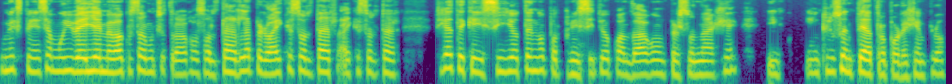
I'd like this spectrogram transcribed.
una experiencia muy bella y me va a costar mucho trabajo soltarla, pero hay que soltar, hay que soltar. Fíjate que si yo tengo por principio cuando hago un personaje, incluso en teatro, por ejemplo,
